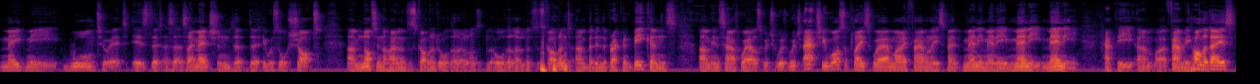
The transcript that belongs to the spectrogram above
made me warm to it is that, as, as I mentioned, that, that it was all shot um, not in the Highlands of Scotland or the Lowlands, or the Lowlands of Scotland, um, but in the Brecon Beacons um, in South Wales, which, which which actually was a place where my family spent many, many, many, many happy um, uh, family holidays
